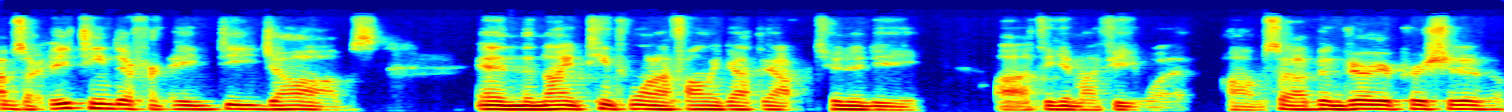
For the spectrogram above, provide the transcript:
I'm sorry, 18 different AD jobs. And the 19th one, I finally got the opportunity uh, to get my feet wet. Um, so I've been very appreciative.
